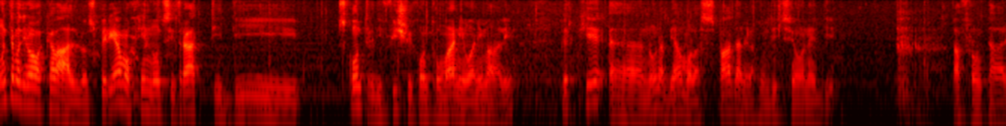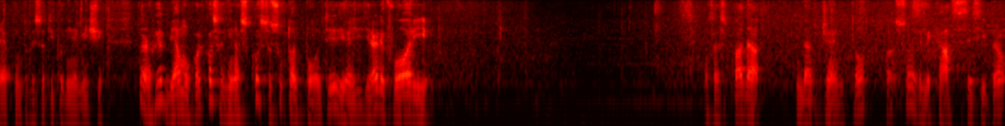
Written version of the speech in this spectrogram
montiamo di nuovo a cavallo. Speriamo che non si tratti di scontri difficili contro umani o animali perché eh, non abbiamo la spada nella condizione di affrontare appunto questo tipo di nemici. Allora qui abbiamo qualcosa di nascosto sotto al ponte. Io direi di tirare fuori la spada d'argento. Ah, sono delle casse sì però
